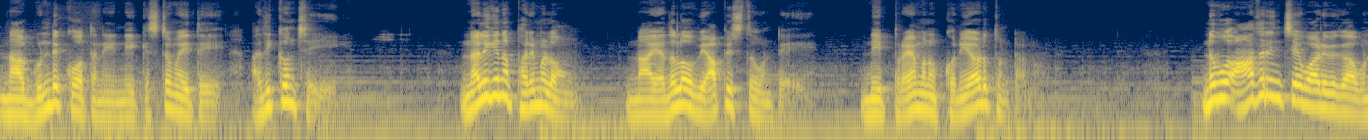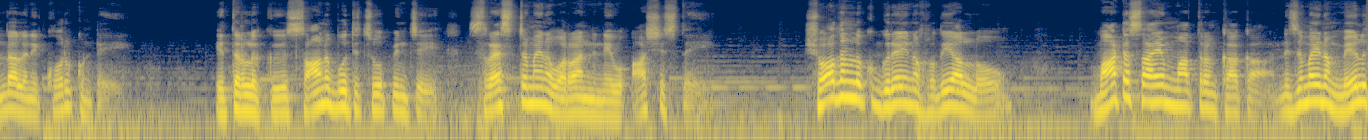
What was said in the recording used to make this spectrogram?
నా గుండె కోతని నీకిష్టమైతే అధికం చెయ్యి. నలిగిన పరిమళం నా ఎదలో వ్యాపిస్తూ ఉంటే నీ ప్రేమను కొనియాడుతుంటాను. నువ్వు ఆదరించేవాడివిగా ఉండాలని కోరుకుంటే ఇతరులకు సానుభూతి చూపించే శ్రేష్టమైన వరాన్ని నీవు ఆశిస్తే శోధనలకు గురైన హృదయాల్లో మాట సాయం మాత్రం కాక నిజమైన మేలు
